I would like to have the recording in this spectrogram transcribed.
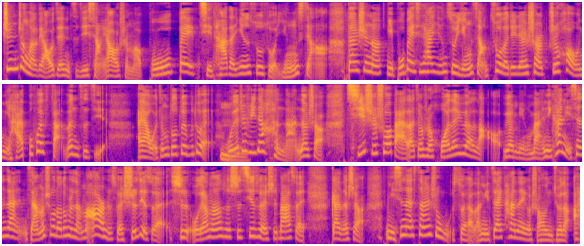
真正的了解你自己想要什么，不被其他的因素所影响。但是呢，你不被其他因素影响，做了这件事儿之后，你还不会反问自己。哎呀，我这么做对不对？我觉得这是一件很难的事儿。其实说白了，就是活得越老越明白。你看你现在，咱们说的都是咱们二十岁、十几岁，十我刚刚是十七岁、十八岁干的事儿。你现在三十五岁了，你再看那个时候，你觉得啊，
